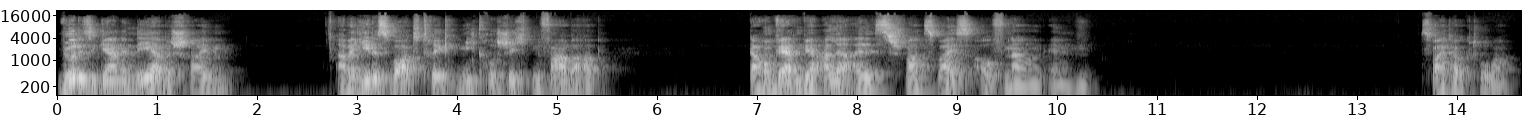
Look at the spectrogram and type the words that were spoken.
würde sie gerne näher beschreiben, aber jedes Wort trägt Mikroschichten Farbe ab. Darum werden wir alle als Schwarz-Weiß-Aufnahmen enden. 2. Oktober.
